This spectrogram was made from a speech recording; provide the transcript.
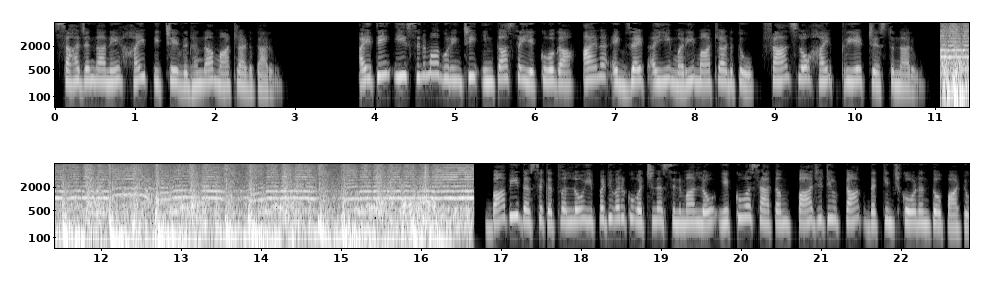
సహజంగానే హైప్ ఇచ్చే విధంగా మాట్లాడుతారు. అయితే ఈ సినిమా గురించి ఇంకాస్త ఎక్కువగా ఆయన ఎగ్జైట్ అయ్యి మరీ మాట్లాడుతూ ఫ్యాన్స్లో హైప్ క్రియేట్ చేస్తున్నారు. బాబీ దర్శకత్వంలో ఇప్పటివరకు వచ్చిన సినిమాల్లో ఎక్కువ శాతం పాజిటివ్ టాక్ దక్కించుకోవడంతో పాటు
